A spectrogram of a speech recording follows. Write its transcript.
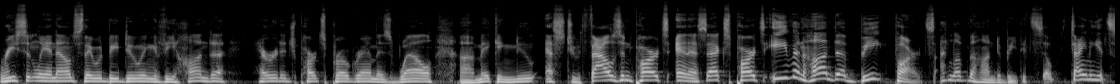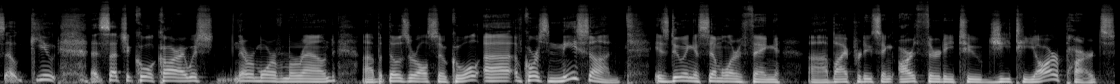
recently announced they would be doing the Honda Heritage Parts program as well, uh, making new S2000 parts, NSX parts, even Honda Beat parts. I love the Honda Beat. It's so tiny, it's so cute. That's such a cool car. I wish there were more of them around, uh, but those are also cool. Uh, of course, Nissan is doing a similar thing uh, by producing R32 GTR parts,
